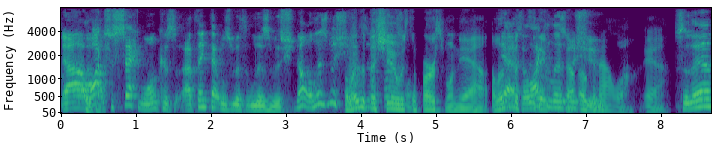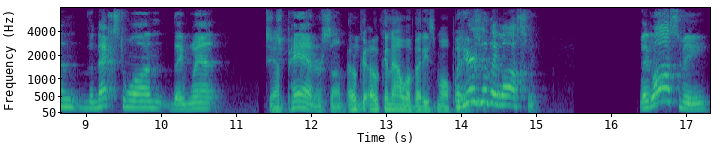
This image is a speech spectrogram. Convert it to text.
Now I watched the second one because I think that was with Elizabeth. Sh- no, Elizabeth Shue. Elizabeth Shue was one. the first one. Yeah, Elizabeth. so I like Elizabeth Shue. Okinawa. Yeah, So then the next one they went to Yep. Japan or something. Ok- Okinawa, very small But here's where they lost me. They lost me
